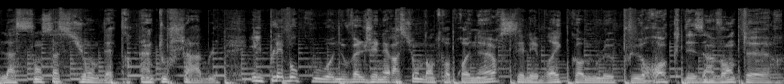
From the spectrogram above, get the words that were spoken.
la sensation d'être intouchable. Il plaît beaucoup aux nouvelles générations d'entrepreneurs célébrés comme le plus rock des inventeurs.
